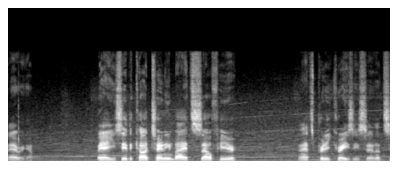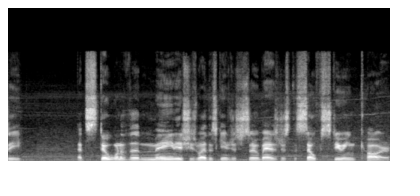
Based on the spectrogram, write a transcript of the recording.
There we go. But yeah, you see the car turning by itself here? That's pretty crazy. So let's see. That's still one of the main issues why this game is just so bad is just the self-steering car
